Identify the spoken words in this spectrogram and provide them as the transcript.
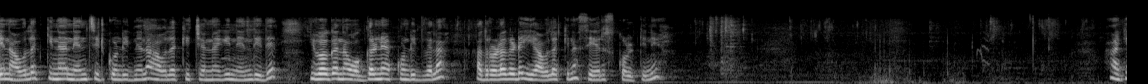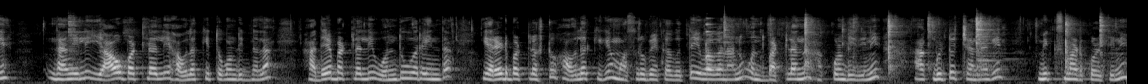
ಏನು ಅವಲಕ್ಕಿನ ನೆನೆಸಿಟ್ಕೊಂಡಿದ್ನಲ್ಲ, ಅವಲಕ್ಕಿ ಚೆನ್ನಾಗಿ ನೆಂದಿದೆ. ಇವಾಗ ನಾವು ಒಗ್ಗರಣೆ ಹಾಕ್ಕೊಂಡಿದ್ವಲ್ಲ, ಅದರೊಳಗಡೆ ಈ ಅವಲಕ್ಕಿನ ಸೇರಿಸ್ಕೊಳ್ತೀನಿ. ಹಾಗೆ ನಾನಿಲ್ಲಿ ಯಾವ ಬಟ್ಲಲ್ಲಿ ಅವಲಕ್ಕಿ ತೊಗೊಂಡಿದ್ನಲ್ಲ, ಅದೇ ಬಟ್ಲಲ್ಲಿ ಒಂದೂವರೆಯಿಂದ ಎರಡು ಬಟ್ಲಷ್ಟು ಅವಲಕ್ಕಿಗೆ ಮೊಸರು ಬೇಕಾಗುತ್ತೆ. ಇವಾಗ ನಾನು ಒಂದು ಬಟ್ಲನ್ನು ಹಾಕ್ಕೊಂಡಿದ್ದೀನಿ. ಹಾಕ್ಬಿಟ್ಟು ಚೆನ್ನಾಗಿ ಮಿಕ್ಸ್ ಮಾಡ್ಕೊಳ್ತೀನಿ.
